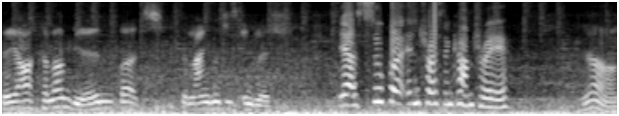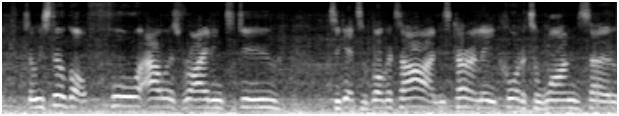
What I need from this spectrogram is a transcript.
they are Colombian, but the language is English. Yeah, super interesting country. Yeah, so we still got four hours riding to do to get to Bogota and it's currently quarter to one so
